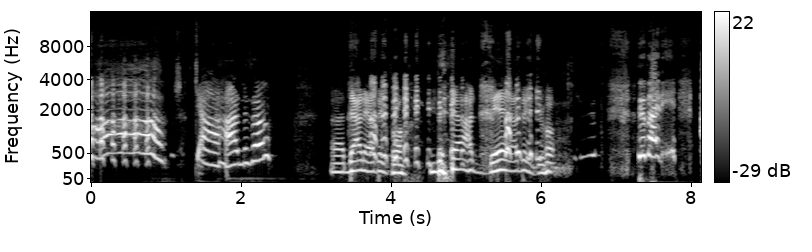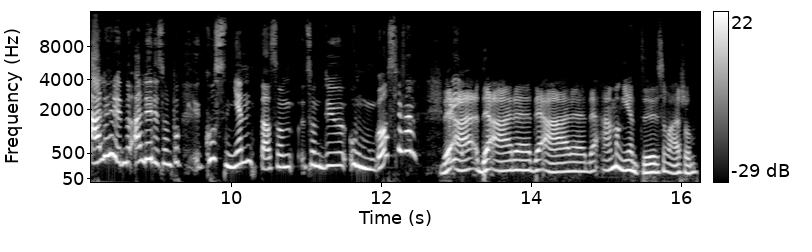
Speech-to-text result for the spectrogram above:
Ah, så gæren, liksom. Eh, Det er det jeg tenker på. Det er det jeg tenker på. Det der, jeg lurer, jeg lurer sånn på hvordan jenter som, som du omgås, liksom. Det er, det, er, det, er, det er mange jenter som er sånn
